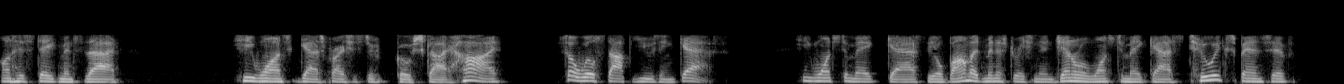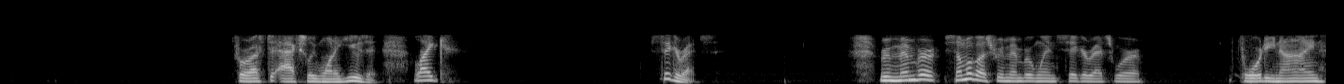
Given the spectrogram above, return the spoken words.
on his statements that he wants gas prices to go sky high, so we'll stop using gas. He wants to make gas, the Obama administration in general wants to make gas too expensive for us to actually want to use it. Like cigarettes. Remember, some of us remember when cigarettes were 49,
